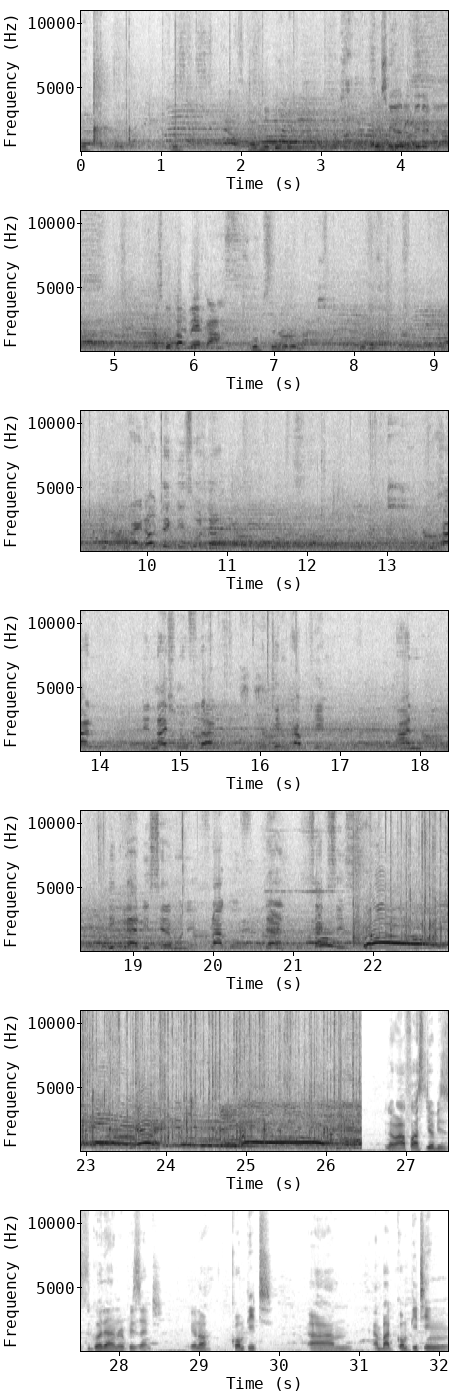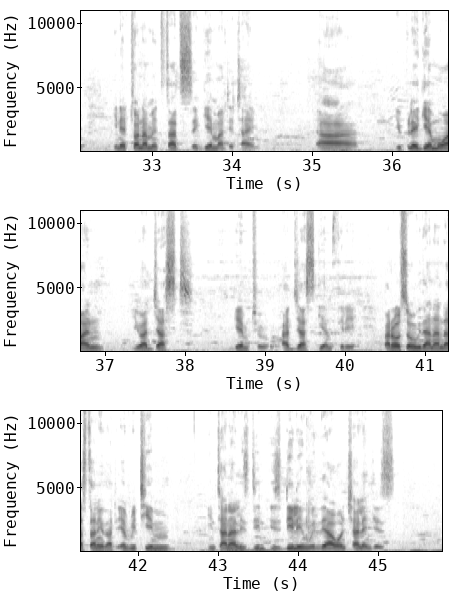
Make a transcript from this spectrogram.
I now take this one down to hand the national flag to team captain and declare this ceremony flag of Dan success. You know, our first job is to go there and represent, you know, compete. Um, but competing in a tournament starts a game at a time. Uh, you play game one, you adjust game two, adjust game three. But also with an understanding that every team internally is, de- is dealing with their own challenges,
